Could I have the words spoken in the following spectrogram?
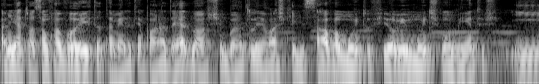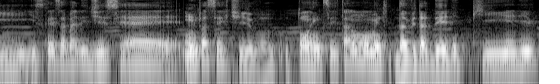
a minha atuação favorita também da temporada é do Austin Butler. Eu acho que ele salva muito o filme em muitos momentos. E isso que a Isabelle disse é muito assertivo. O Tom Hanks ele tá num momento da vida dele que ele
